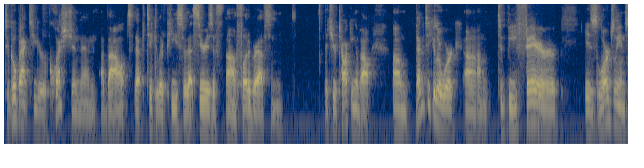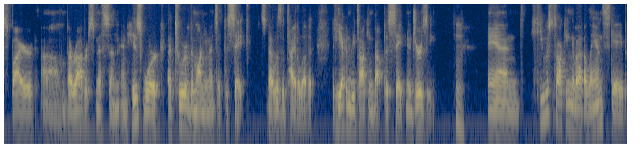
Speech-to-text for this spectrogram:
to go back to your question then about that particular piece or that series of uh, photographs and that you're talking about um, that particular work, um, to be fair, is largely inspired um, by Robert Smithson and his work, A Tour of the Monuments of Passaic. So that was the title of it. But he happened to be talking about Passaic, New Jersey. Hmm. And he was talking about a landscape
